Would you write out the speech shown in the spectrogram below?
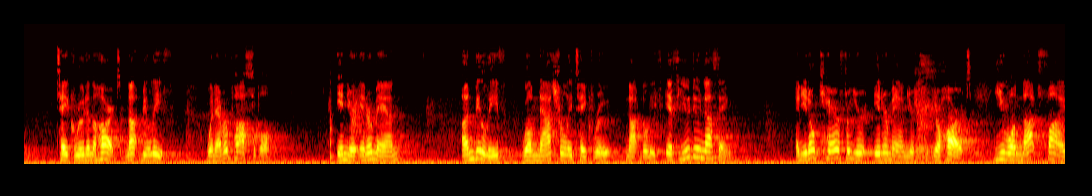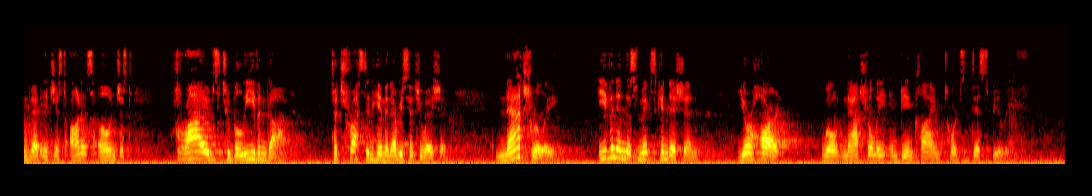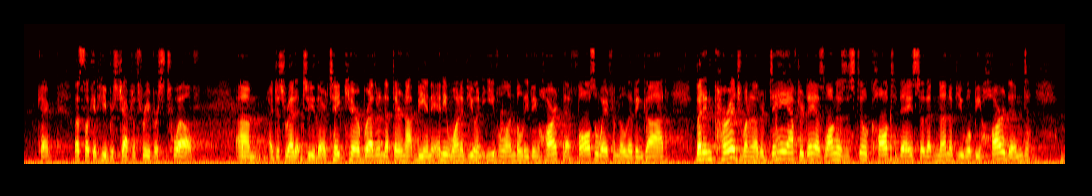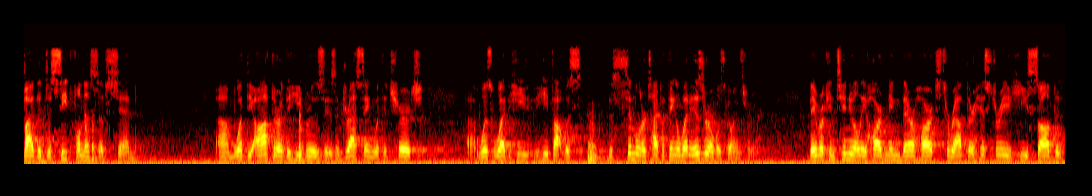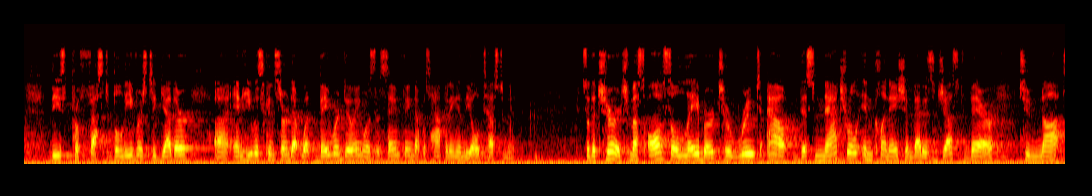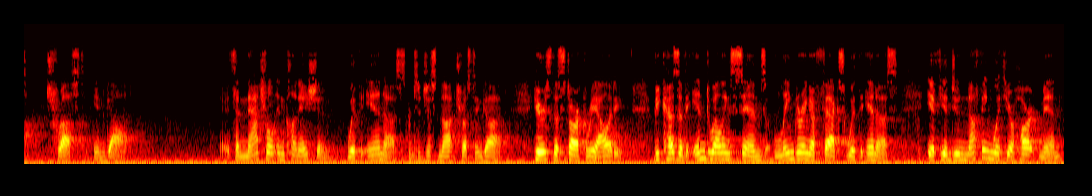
take root in the heart, not belief. Whenever possible, in your inner man, unbelief will naturally take root, not belief. If you do nothing, and you don't care for your inner man, your, your heart, you will not find that it just on its own just thrives to believe in God, to trust in Him in every situation. Naturally, even in this mixed condition, your heart will naturally and be inclined towards disbelief. Okay? Let's look at Hebrews chapter 3, verse 12. Um, I just read it to you there. Take care, brethren, that there not be in any one of you an evil, unbelieving heart that falls away from the living God but encourage one another day after day, as long as it's still called today, so that none of you will be hardened by the deceitfulness of sin. Um, what the author of the Hebrews is addressing with the church uh, was what he, he thought was the similar type of thing of what Israel was going through. They were continually hardening their hearts throughout their history. He saw the, these professed believers together, uh, and he was concerned that what they were doing was the same thing that was happening in the Old Testament. So the church must also labor to root out this natural inclination that is just there to not trust in God. It's a natural inclination within us to just not trust in God. Here's the stark reality because of indwelling sin's lingering effects within us, if you do nothing with your heart, men,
